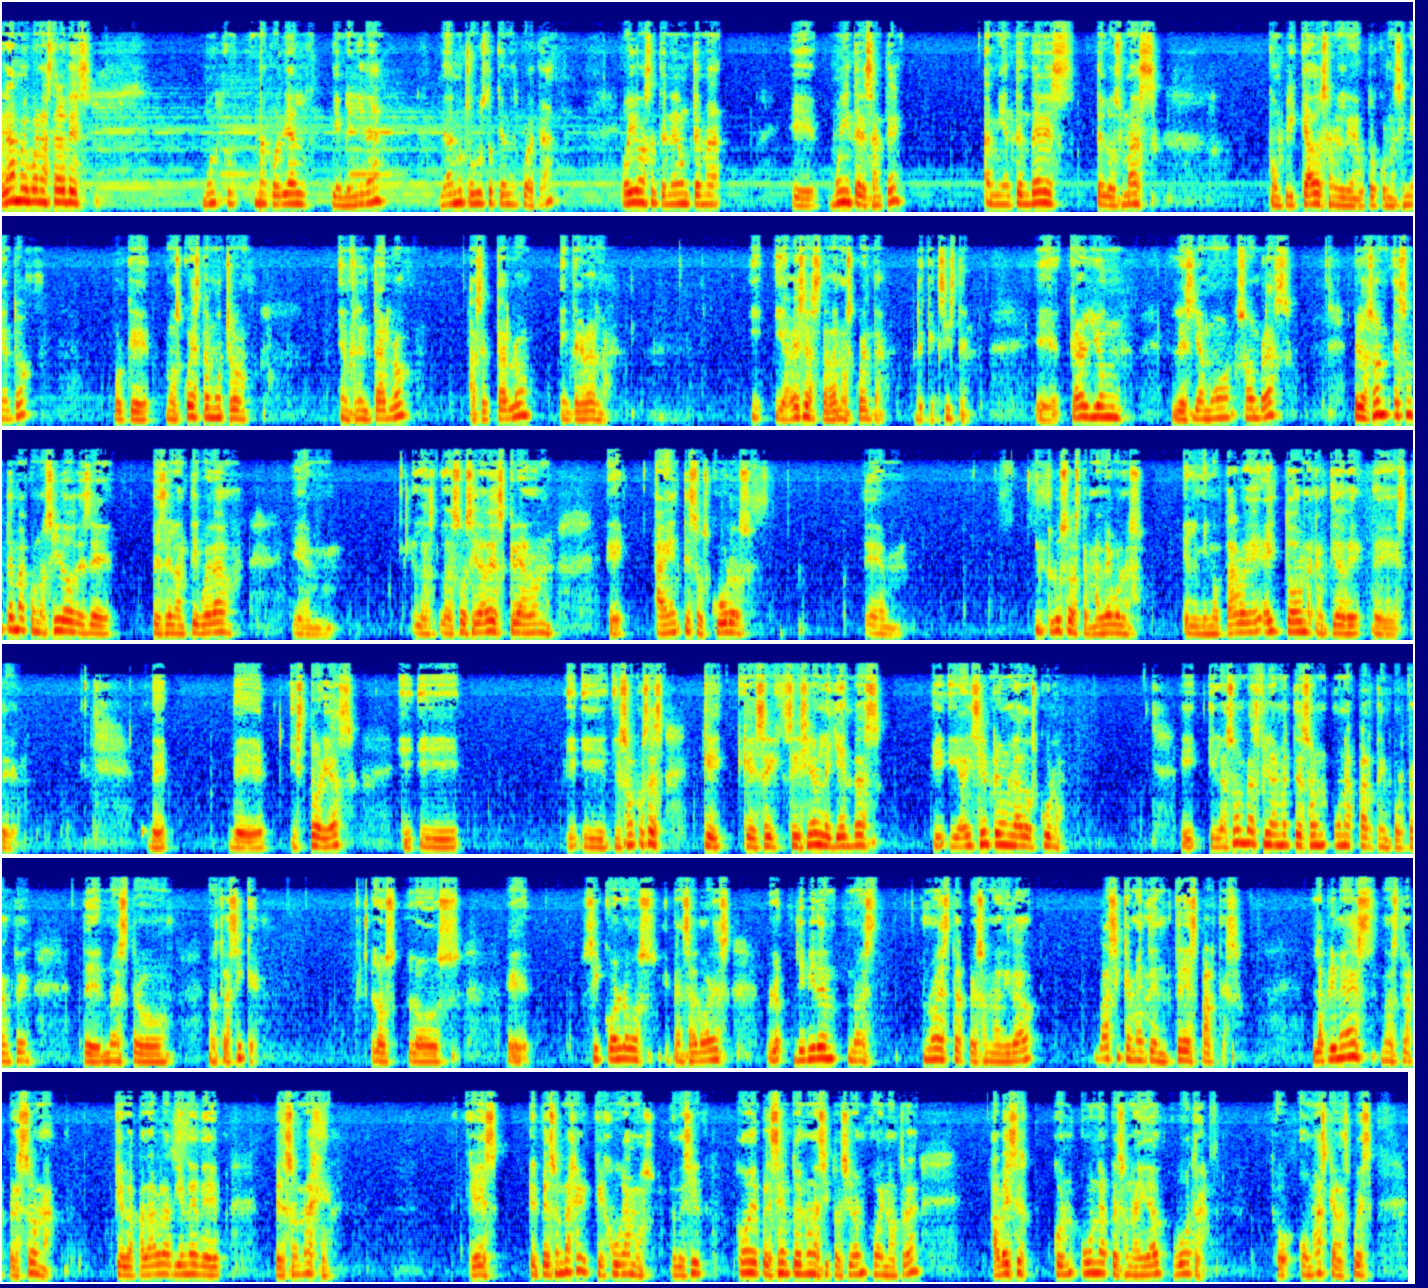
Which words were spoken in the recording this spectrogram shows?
Hola, muy buenas tardes. Muy, una cordial bienvenida. Me da mucho gusto que andes por acá. Hoy vamos a tener un tema eh, muy interesante. A mi entender es de los más complicados en el autoconocimiento porque nos cuesta mucho enfrentarlo, aceptarlo e integrarlo y, a veces hasta darnos cuenta de que existen. Eh, Carl Jung les llamó sombras, pero son, es un tema conocido desde, desde la antigüedad. Em, las, sociedades crearon eh, a entes oscuros, em, incluso hasta malévolos. El Minotauro, hay, toda una cantidad de, de este, de, historias y, y, son cosas que, se, hicieron leyendas y, hay siempre un lado oscuro. Y, las sombras finalmente son una parte importante de nuestro, nuestra psique. Los, los eh, psicólogos y pensadores dividen nuestra personalidad básicamente en tres partes. La primera es nuestra persona, que la palabra viene de personaje, que es el personaje que jugamos, es decir, cómo me presento en una situación o en otra, a veces con una personalidad u otra, o, o máscaras, pues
